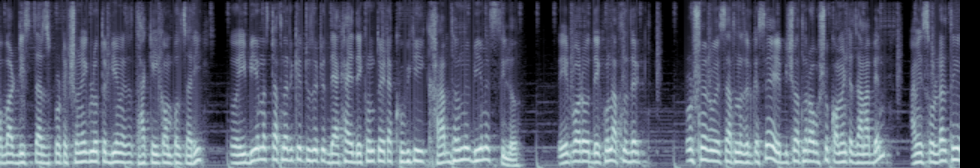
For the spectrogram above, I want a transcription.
over discharge protection এগুলো তো বিএমএস থাকেই কম্পালসারি তো এই বিএমএসটা আপনাদেরকে একটু একটু দেখায় দেখুন তো এটা খুবই কি খারাপ ধরনের বিএমএস ছিল? তো এরপরও দেখুন আপনাদের প্রশ্ন রয়েছে আপনাদের কাছে, এই বিষয়ে আপনারা অবশ্যই কমেন্টে জানাবেন। আমি সোল্ডার থেকে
